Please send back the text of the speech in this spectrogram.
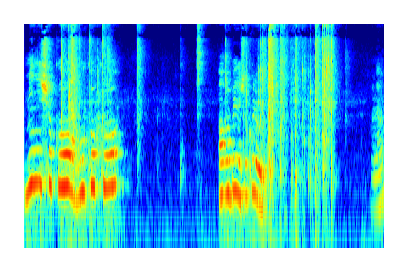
mini choco, goût coco, enrobés de chocolat au lait. Voilà.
